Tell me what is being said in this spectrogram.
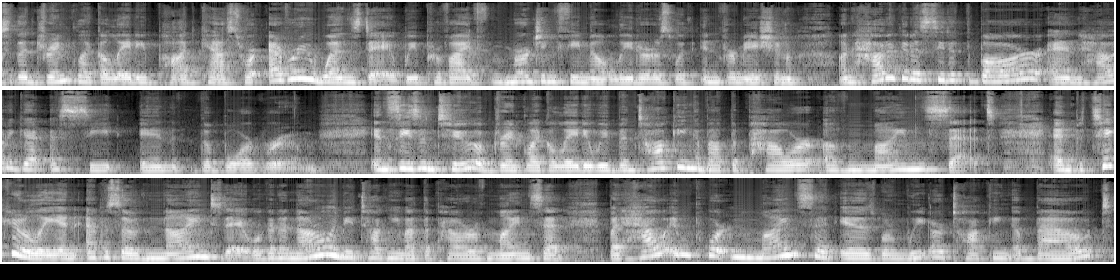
to the Drink Like a Lady podcast, where every Wednesday we provide emerging female leaders with information on how to get a seat at the bar and how to get a seat in the boardroom. In season two of Drink Like a Lady, we've been talking about the power of mindset. And particularly in episode nine today, we're going to not only be talking about the power of mindset, but how important mindset is when we are talking about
